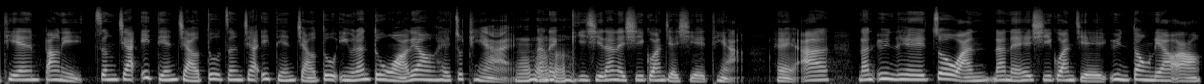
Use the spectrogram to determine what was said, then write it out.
天帮你增加一点角度，增加一点角度，因为咱拄完了系足疼诶，咱的其实咱的膝关节是会疼，嘿啊，咱运迄做完咱的迄膝关节运动了后，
